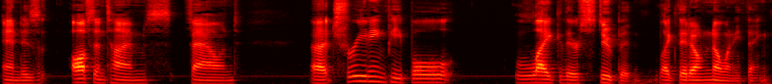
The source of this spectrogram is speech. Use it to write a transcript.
and is oftentimes found uh, treating people like they're stupid, like they don't know anything.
